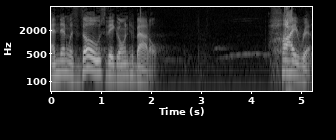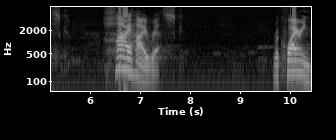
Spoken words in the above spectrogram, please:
And then with those, they go into battle. High risk. High, high risk. Requiring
